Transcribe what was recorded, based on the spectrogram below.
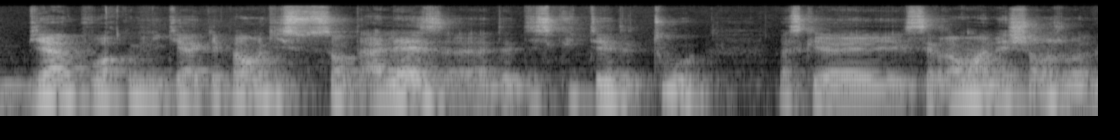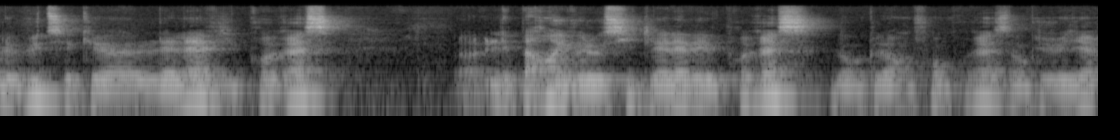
bien pouvoir communiquer avec les parents, qui se sentent à l'aise euh, de discuter de tout, parce que c'est vraiment un échange. Le but, c'est que l'élève, il progresse. Les parents, ils veulent aussi que l'élève il progresse, donc leur enfant progresse. Donc je veux dire,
